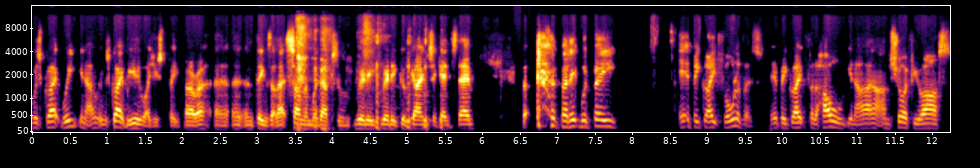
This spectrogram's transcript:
was great. We, you know, it was great. We always used to beat Borough uh, and things like that. Sunderland would have some really, really good games against them, but but it would be it'd be great for all of us. It'd be great for the whole. You know, I'm sure if you ask,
